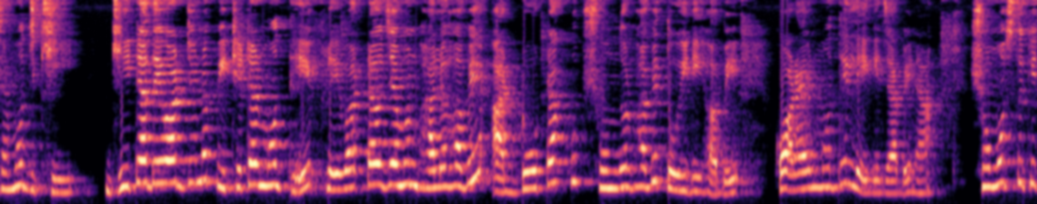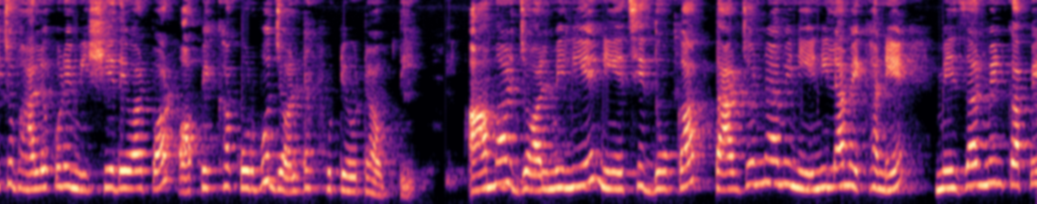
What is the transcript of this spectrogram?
চামচ ঘি। ঘিটা দেওয়ার জন্য পিঠেটার মধ্যে ফ্লেভারটাও যেমন ভালো হবে আর ডোটা খুব সুন্দরভাবে তৈরি হবে, কড়াইয়ের মধ্যে লেগে যাবে না। সমস্ত কিছু ভালো করে মিশিয়ে দেওয়ার পর অপেক্ষা করব জলটা ফুটে ওঠা অবধি। আমার জল মিলিয়ে নিয়েছি দু কাপ, তার জন্য আমি নিয়ে নিলাম এখানে মেজারমেন্ট কাপে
